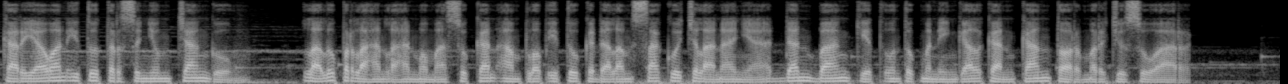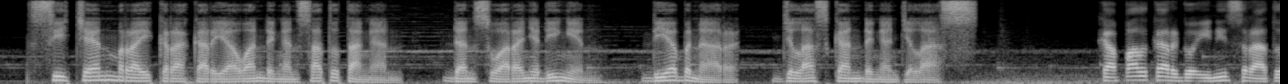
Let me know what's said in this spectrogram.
Karyawan itu tersenyum canggung, lalu perlahan-lahan memasukkan amplop itu ke dalam saku celananya dan bangkit untuk meninggalkan kantor mercusuar. Si Chen meraih kerah karyawan dengan satu tangan, dan suaranya dingin. Dia benar, jelaskan dengan jelas. Kapal kargo ini 100%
